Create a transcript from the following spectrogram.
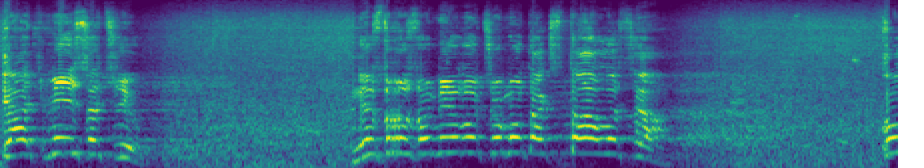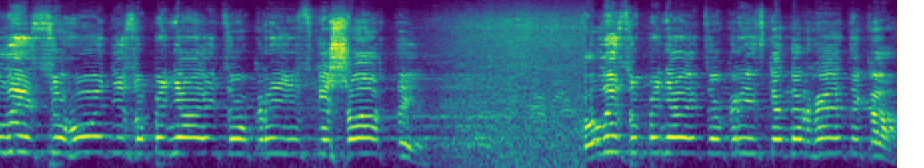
5 місяців. Не зрозуміло, чому так сталося. Коли сьогодні зупиняються українські шахти, коли зупиняється українська енергетика,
